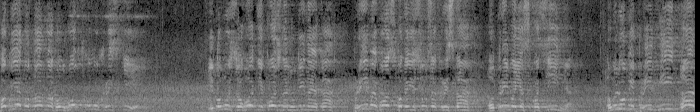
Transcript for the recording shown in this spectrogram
побєду там на Голгофському хресті. І тому сьогодні кожна людина, яка прийме Господа Ісуса Христа, отримає спасіння. Тому люди, прийміть дар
